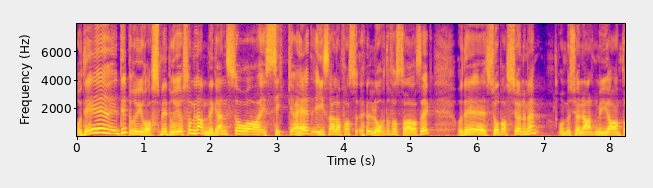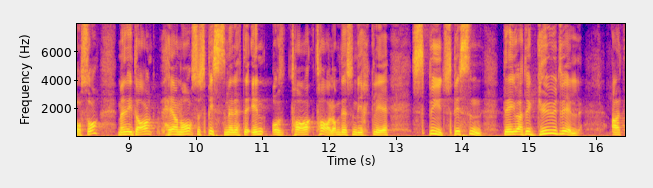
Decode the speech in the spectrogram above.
Og det, det, bryr oss. Vi bryr oss om landegrenser og sikkerhet. Israel har lov til å forsvare seg, og det er såpass skjønner vi og vi skjønner alt mye annet også. Men i dag, her nå, så spisser vi dette inn og ta, taler om det som virkelig er spydspissen. Det er jo at Gud vil at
